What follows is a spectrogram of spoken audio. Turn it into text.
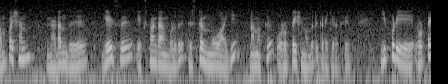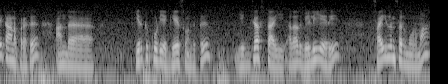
கம்பஷன் நடந்து கேஸு எக்ஸ்பேண்ட் ஆகும் பொழுது பிஸ்டன் மூவ் ஆகி நமக்கு ஒரு ரொட்டேஷன் வந்துட்டு கிடைக்கிறது. இப்படி ரொட்டேட் ஆன பிறகு அந்த இருக்கக்கூடிய கேஸ் வந்துட்டு எக்ஸாஸ்ட் ஆகி அதாவது வெளியேறி சைலன்சர் மூலமாக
